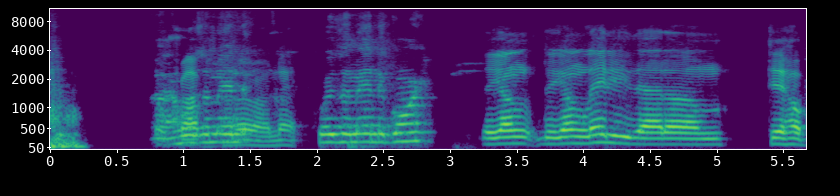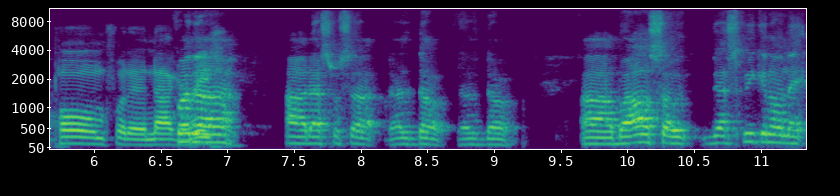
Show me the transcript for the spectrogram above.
Uh, who's Amanda? her on that. Where's Amanda going? The young the young lady that um did her poem for the For inauguration. the uh, that's what's up. That's dope. That's dope. Uh, but also, just speaking on the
